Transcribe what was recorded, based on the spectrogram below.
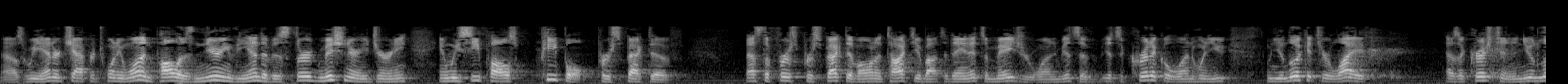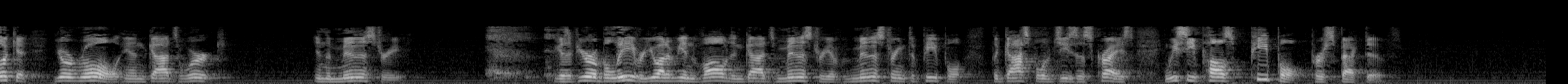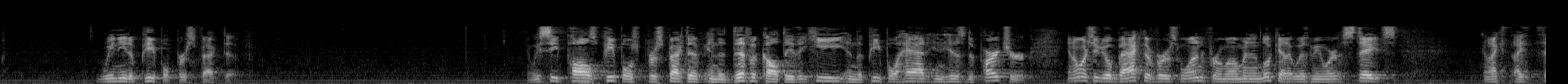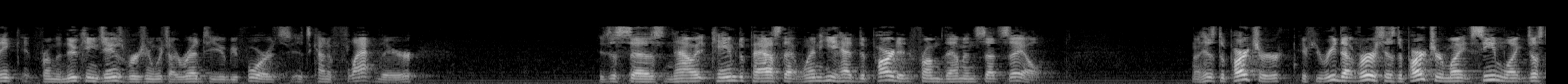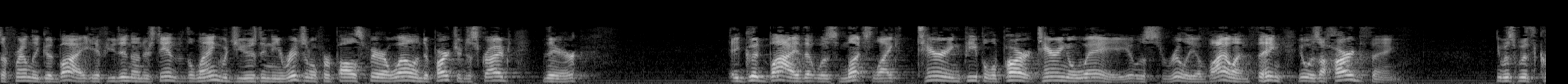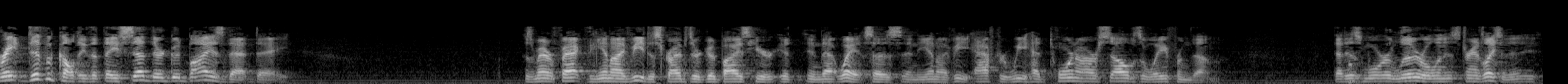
As we enter chapter 21, Paul is nearing the end of his third missionary journey, and we see Paul's people perspective. That's the first perspective I want to talk to you about today, and it's a major one. It's a, it's a critical one when you, when you look at your life as a Christian and you look at your role in God's work in the ministry, because if you're a believer, you ought to be involved in God's ministry of ministering to people the gospel of Jesus Christ. We see Paul's people perspective. We need a people perspective. And we see Paul's people's perspective in the difficulty that he and the people had in his departure. And I want you to go back to verse 1 for a moment and look at it with me where it states, and I, I think from the New King James Version, which I read to you before, it's, it's kind of flat there. It just says, Now it came to pass that when he had departed from them and set sail. Now, his departure, if you read that verse, his departure might seem like just a friendly goodbye if you didn't understand that the language used in the original for Paul's farewell and departure described there a goodbye that was much like tearing people apart, tearing away. It was really a violent thing. It was a hard thing. It was with great difficulty that they said their goodbyes that day. As a matter of fact, the NIV describes their goodbyes here in that way. It says in the NIV, after we had torn ourselves away from them. That is more literal in its translation.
